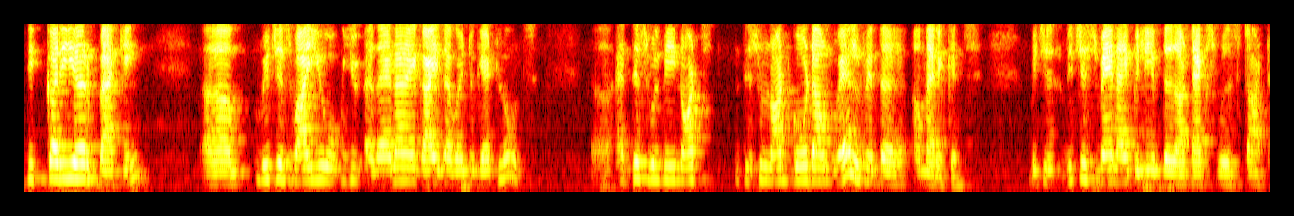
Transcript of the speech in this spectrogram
the career backing, um, which is why you, you the NRI guys are going to get loans, uh, and this will be not this will not go down well with the Americans, which is which is when I believe the attacks will start.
